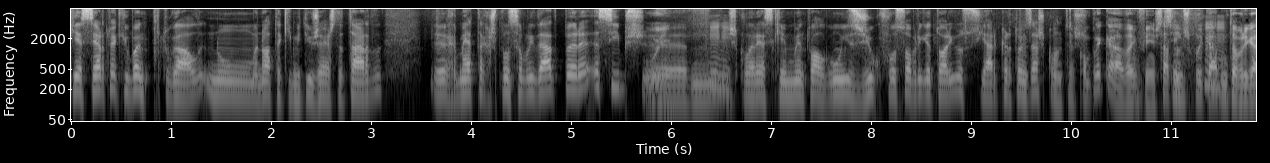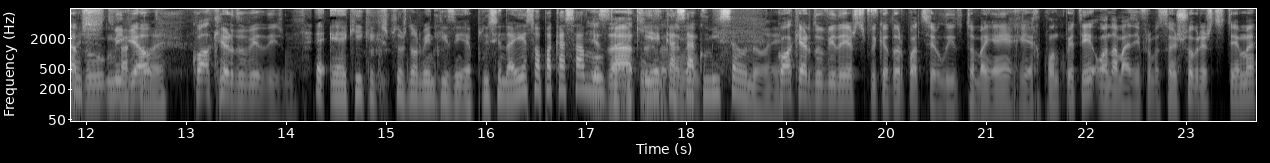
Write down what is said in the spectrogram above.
que é certo é que o Banco de Portugal, numa nota que emitiu já esta tarde, eh, remete a responsabilidade para a CIBS. Uh, esclarece que em momento algum exigiu que fosse obrigatório associar cartões às contas. Complicado, enfim, está Sim. tudo explicado. Muito obrigado, pois, Miguel. É. Qualquer dúvida, diz-me. É, é, aqui que as pessoas normalmente dizem: a polícia anda aí é só para caçar a multa, Exato, aqui é exatamente. caçar a comissão, não é? Qualquer dúvida, este explicador pode ser lido também em rr.pt, onde há mais informações sobre este tema,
